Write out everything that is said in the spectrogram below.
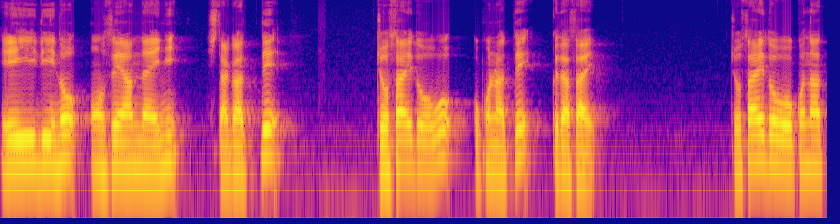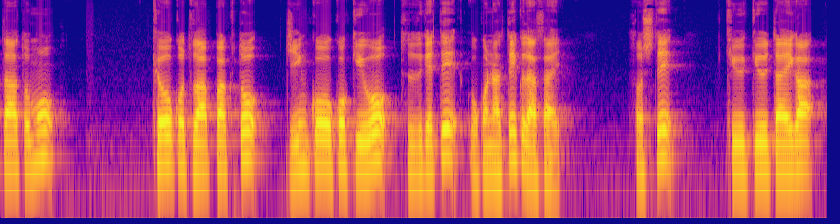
AED の音声案内に従って除細動を行ってください。除細動を行った後も胸骨圧迫と人工呼吸を続けて行ってください。そして、救急隊が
